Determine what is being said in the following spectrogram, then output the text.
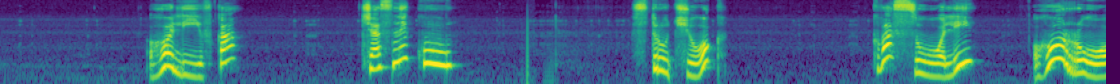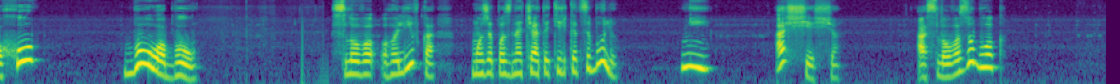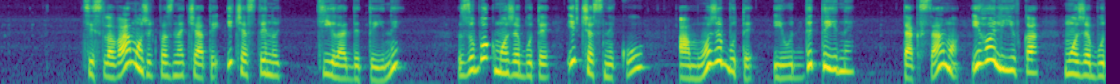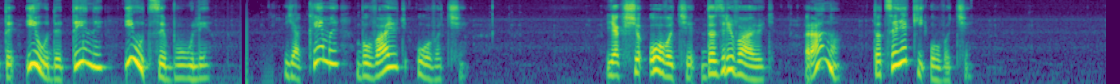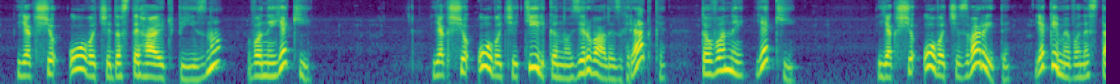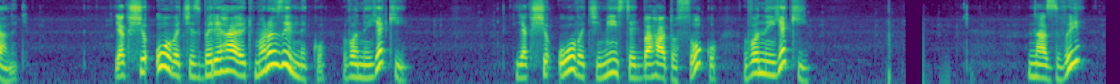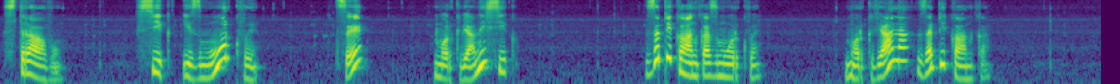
Голівка часнику. Стручок квасолі гороху, бобу. Слово голівка може позначати тільки цибулю? Ні. А ще що? А слово зубок. Ці слова можуть позначати і частину тіла дитини. Зубок може бути і в часнику, а може бути і у дитини. Так само і голівка може бути і у дитини, і у цибулі. Якими бувають овочі? Якщо овочі дозрівають рано, то це які овочі? Якщо овочі достигають пізно, вони які? Якщо овочі тільки но зірвали з грядки, то вони які? Якщо овочі зварити, якими вони стануть? Якщо овочі зберігають в морозильнику, вони які? Якщо овочі містять багато соку, вони які? Назви страву. Сік із моркви це морквяний сік. Запіканка з моркви. Морквяна запіканка.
